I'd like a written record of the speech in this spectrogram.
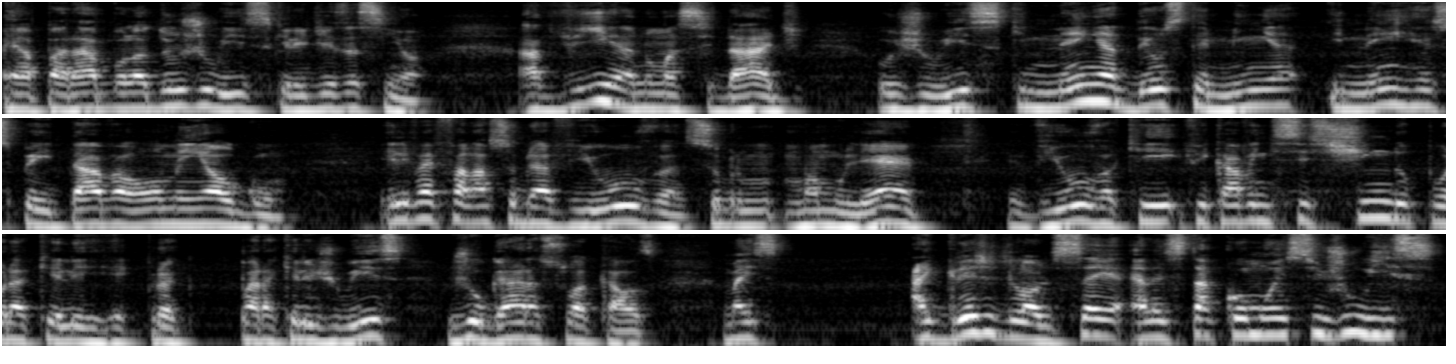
é a parábola do juiz, que ele diz assim, ó: Havia numa cidade o juiz que nem a Deus temia e nem respeitava homem algum. Ele vai falar sobre a viúva, sobre uma mulher viúva que ficava insistindo por aquele por, para aquele juiz julgar a sua causa. Mas a igreja de Laodiceia, ela está como esse juiz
